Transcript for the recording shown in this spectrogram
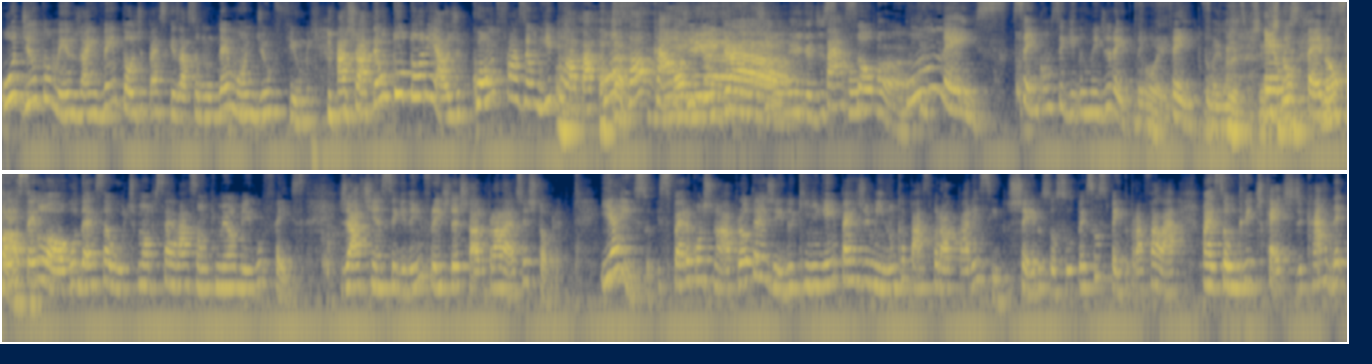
O Dilton mesmo já inventou de pesquisar sobre um demônio de um filme. Achou até um tutorial de como fazer um ritual pra convocar o Amiga! demônio. Amiga, desculpa. Passou um mês sem conseguir dormir direito. Bem Foi. feito. Foi mesmo, gente. Eu Não- espero não esquecer faça. logo dessa última observação que meu amigo fez. Já tinha seguido em frente e deixado pra lá essa história. E é isso. Espero continuar protegido e que ninguém perto de mim nunca passe por algo parecido. Cheiro, sou super suspeito pra falar, mas sou um criticate de carde-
